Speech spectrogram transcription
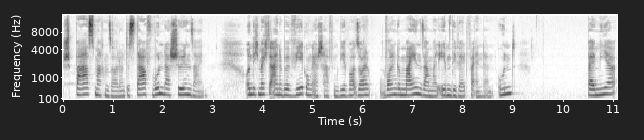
Spaß machen soll und es darf wunderschön sein. Und ich möchte eine Bewegung erschaffen. Wir wollen gemeinsam mal eben die Welt verändern. Und bei mir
